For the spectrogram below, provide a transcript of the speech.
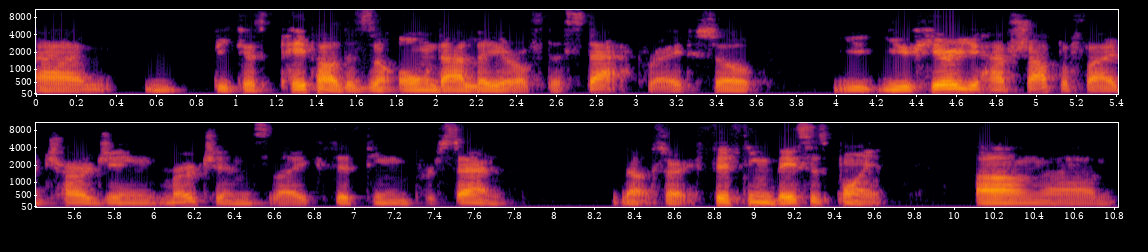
um, because PayPal doesn't own that layer of the stack, right? So you, you hear you have Shopify charging merchants like 15%, no, sorry, 15 basis point on um,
